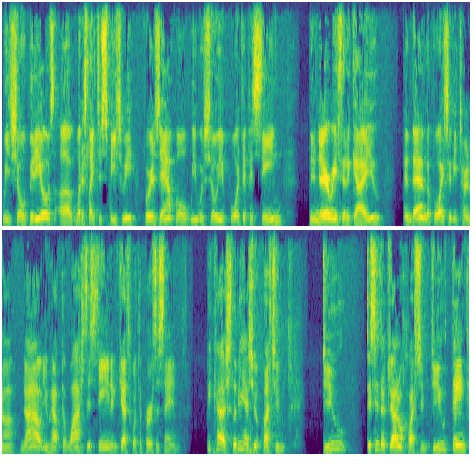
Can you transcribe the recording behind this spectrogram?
We show videos of what it's like to speech read. For example, we will show you four different scenes. The narrator to guide you and then the voice will be turned off. Now you have to watch the scene and guess what the person's saying. Because let me ask you a question. Do you, this is a general question, do you think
